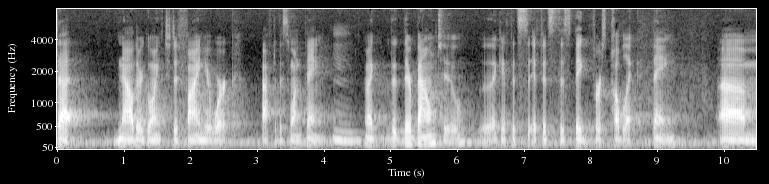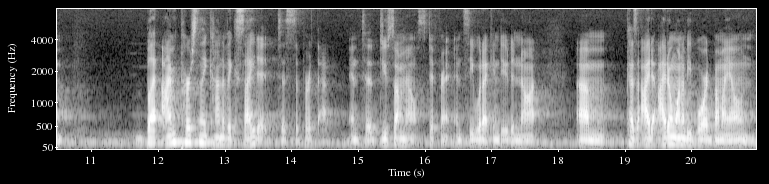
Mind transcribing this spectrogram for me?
that now they're going to define your work after this one thing?" Mm. I'm like, "They're bound to. Like if it's if it's this big first public thing." Um, but I'm personally kind of excited to subvert that and to do something else different and see what I can do to not. Because um, I, I don't want to be bored by my own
